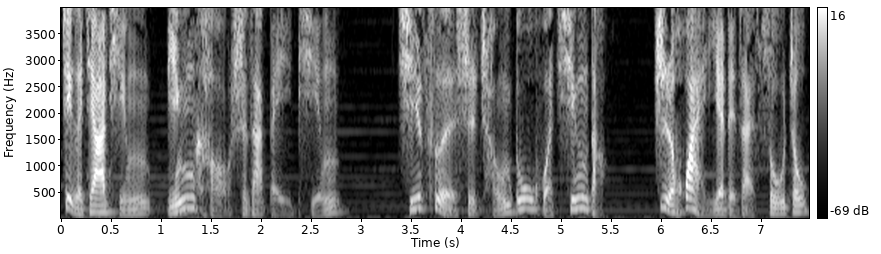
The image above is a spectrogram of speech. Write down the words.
这个家庭顶好是在北平，其次是成都或青岛，治坏也得在苏州。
